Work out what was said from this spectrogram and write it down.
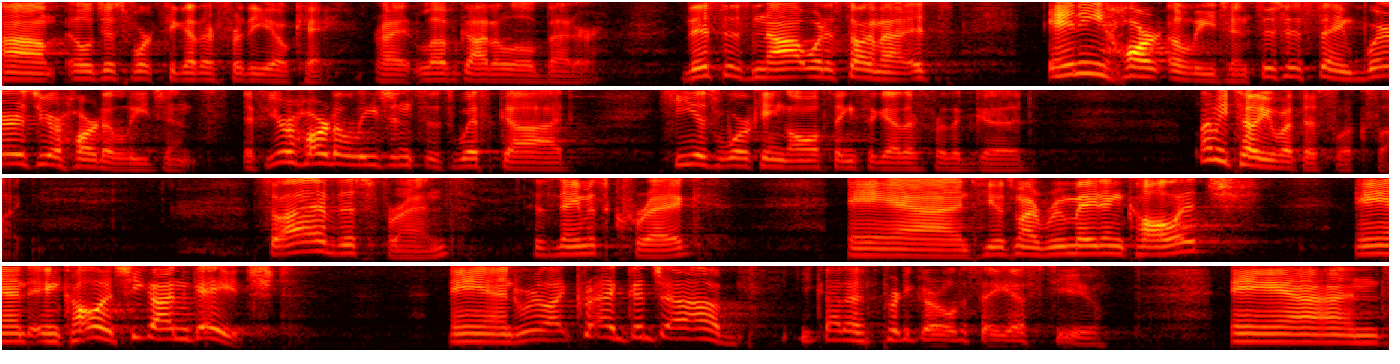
Um, it'll just work together for the okay, right? Love God a little better. This is not what it's talking about. It's any heart allegiance. It's just saying, where is your heart allegiance? If your heart allegiance is with God, He is working all things together for the good. Let me tell you what this looks like. So I have this friend. His name is Craig, and he was my roommate in college. And in college, he got engaged. And we are like, Craig, good job. You got a pretty girl to say yes to you. And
